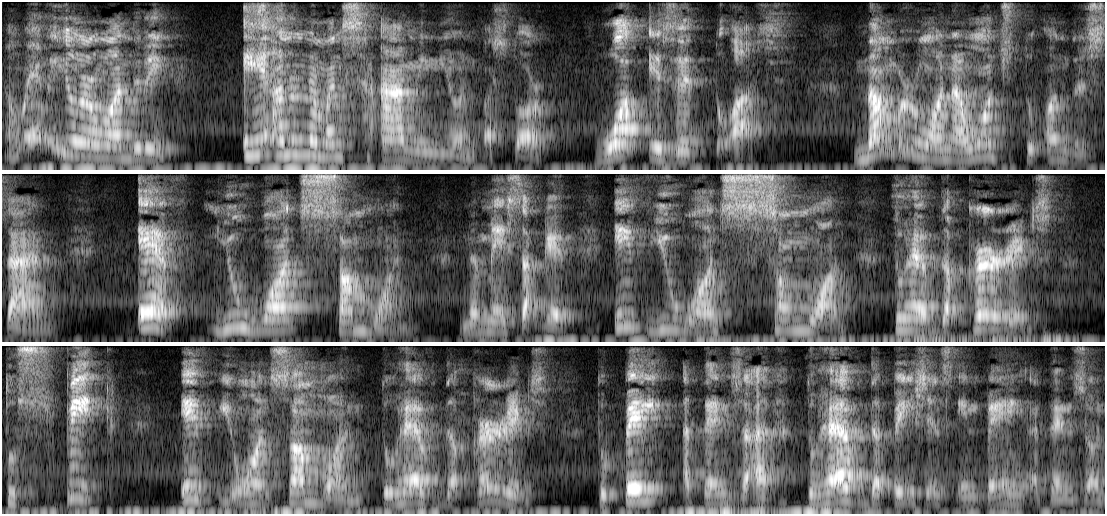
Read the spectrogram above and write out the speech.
Now, maybe you are wondering, eh ano naman sa amin yon, Pastor? What is it to us? Number one, I want you to understand, if you want someone na may sakit, if you want someone to have the courage to speak, if you want someone to have the courage to pay attention, to have the patience in paying attention,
